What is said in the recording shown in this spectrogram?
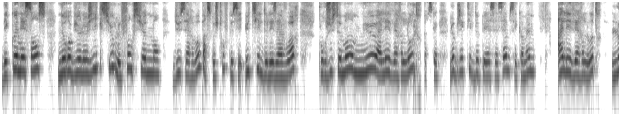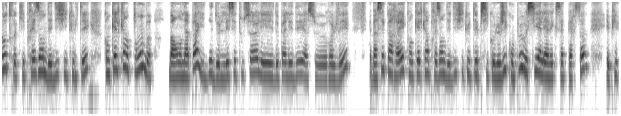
des connaissances neurobiologiques sur le fonctionnement du cerveau, parce que je trouve que c'est utile de les avoir pour justement mieux aller vers l'autre, parce que l'objectif de PSSM, c'est quand même aller vers l'autre, l'autre qui présente des difficultés. Quand quelqu'un tombe, bah, on n'a pas idée de le laisser tout seul et de ne pas l'aider à se relever. Et eh ben, c'est pareil, quand quelqu'un présente des difficultés psychologiques, on peut aussi aller avec cette personne. Et puis,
